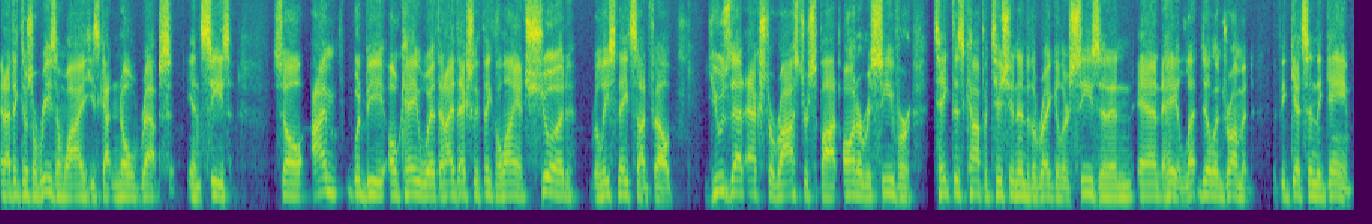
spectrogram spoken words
And I think there's a reason why he's got no reps in season. So I would be okay with, and I actually think the Lions should release Nate Sudfeld, use that extra roster spot on a receiver, take this competition into the regular season, and and hey, let Dylan Drummond if he gets in the game.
